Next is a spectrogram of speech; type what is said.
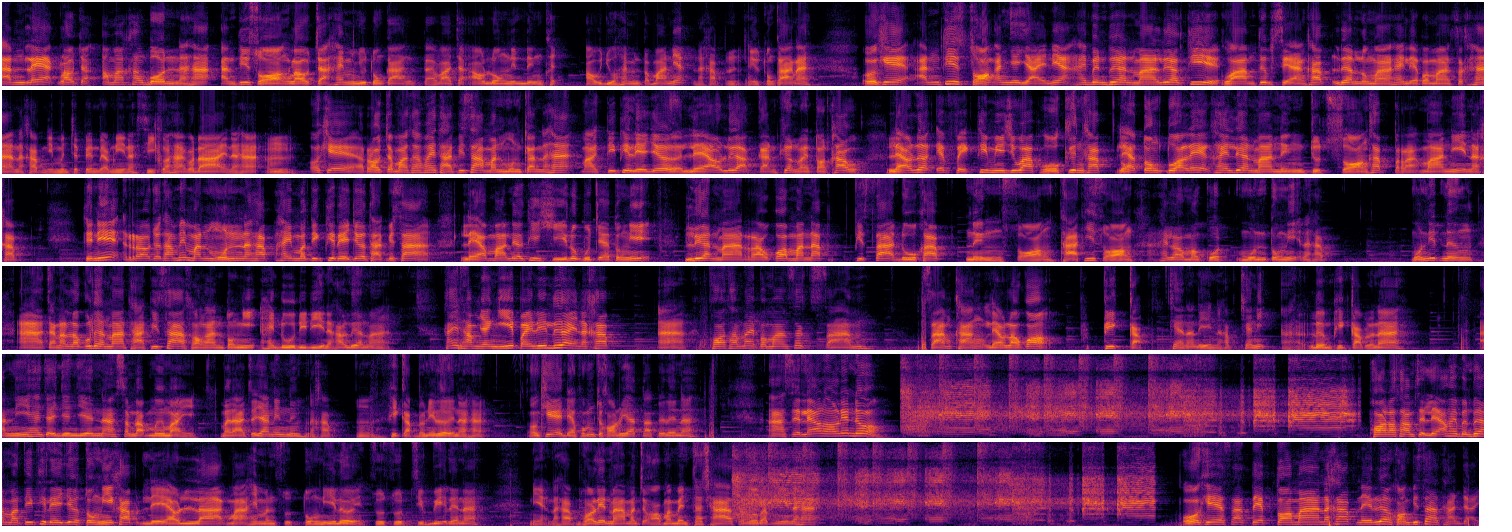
อันแรกเราจะเอามาข้างบนนะฮะอันที่สองเราจะให้มันอยู่ตรงกลาง แต่ว่าจะเอาลงนิดนึง เอาอยู่ให้มันประมาณเนี้ยนะครับอยู่ตรงกลางนะโอเค อันที่ 2 อันใหญ่ๆเนี่ยให้เพื่อนๆมาเลือกที่ความทึบเสียงครับเลื่อนลงมาให้เหลือประมาณสัก 5 นะครับนี่มันจะเป็นแบบนี้นะ4ก็5ก็ได้นะฮะอืมโอเค เราจะมาทำให้ฐานพิซซ่ามันหมุนกันนะฮะมาติ๊กที่เลเยอร์แล้วเลือกการเคลื่อนไหวตอนเข้า แล้วเลือกเอฟเฟกต์ที่มีชื่อว่าโผล่ขึ้นครับแล้วตรงตัวเลขให้เลื่อนมา 1.2 ครับประมาณนี้นะครับ ทีนี้เราจะทำให้มันหมุนนะครับ ให้มาติ๊กที่เรเจอร์ถาดพิซซ่า แล้วมาเลือกที่คีย์ลูกกุญแจตรงนี้ เลื่อนมาเราก็มานับพิซซ่าดูครับ 1 2 ถาดที่ 2 ให้เรามากดหมุนตรงนี้นะครับ หมุนนิดนึง อ่า จากนั้นเราก็เลื่อนมาถาดพิซซ่า 2 อันตรงนี้ให้ดูดีๆนะครับ เลื่อนมา ให้ทำอย่างนี้ไปเรื่อยๆนะครับ อ่า พอทำได้ประมาณสัก 3 3 ครั้งแล้วเราก็พลิกกลับแค่นั้นเองนะครับ แค่นี้ อ่า เริ่มพลิกกลับแล้วนะ อันนี้ให้ใจเย็นๆนะสำหรับมือใหม่ มันอาจจะยากนิดนึงนะครับอืมพี่กลับแบบนี้เลยนะฮะโอเค เดี๋ยวผมจะขออนุญาตตัดไปเลยนะ อ่าเสร็จแล้วลองเล่นดู พอเราทำเสร็จแล้วให้เพื่อนๆมาติ๊กที่เลเยอร์ตรงนี้ครับ แล้วลากมาให้มันสุดตรงนี้เลยสุดๆสิบวิเลยนะ เนี่ยนะครับพอเล่นมามันจะออกมาเป็นช้าๆสโลว์แบบนี้นะฮะ โอเคสเต็ปต่อมานะครับ ในเรื่องของพิซซ่าทานใจ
